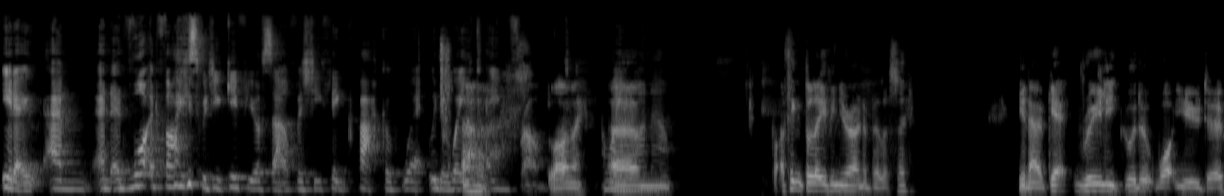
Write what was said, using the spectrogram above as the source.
You know, um, and and what advice would you give yourself as you think back of where you know where you Ah, came from blimey. where you are Um, now? I think believe in your own ability. You know, get really good at what you do.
